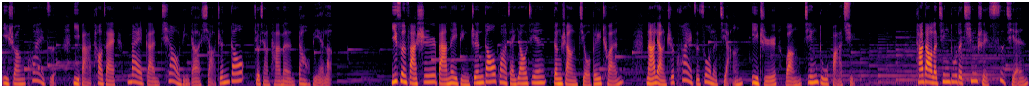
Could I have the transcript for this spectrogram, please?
一双筷子、一把套在麦秆鞘里的小针刀，就向他们道别了。一寸法师把那柄针刀挂在腰间，登上酒杯船，拿两只筷子做了桨，一直往京都划去。他到了京都的清水寺前，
